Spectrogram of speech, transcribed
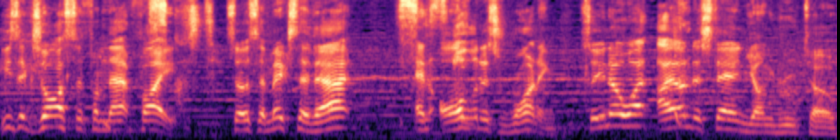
He's exhausted from that fight. So it's a mix of that and all of this running. So you know what? I understand young Ruto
